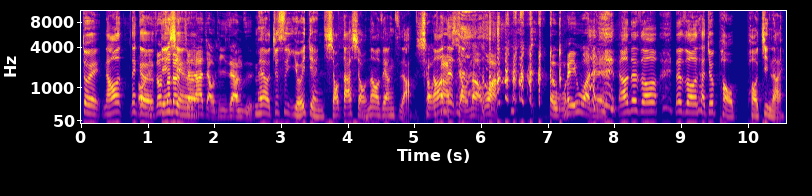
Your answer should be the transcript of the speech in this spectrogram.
对。然后那个你说真的拳打脚踢这样子？没有，就是有一点小打小闹这样子啊。小打小闹哇，很委婉哎。然后那时候那时候他就跑跑进来。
